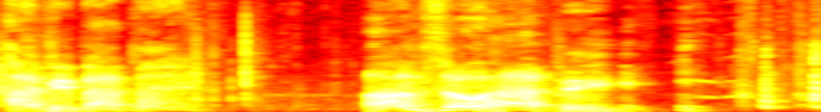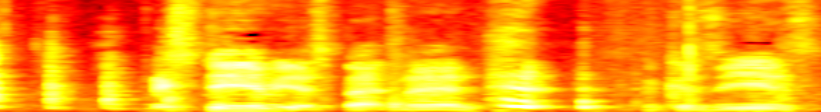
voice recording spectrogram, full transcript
Happy Batman. I'm so happy. Mysterious Batman, because he is.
